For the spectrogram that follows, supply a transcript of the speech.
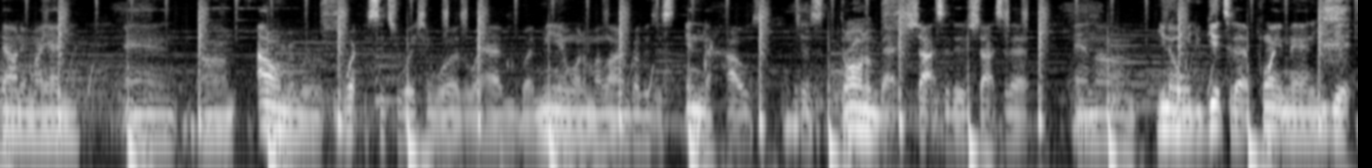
down in Miami, and um, I don't remember what the situation was or what have you, but me and one of my line brothers just in the house, just throwing them back, shots of this, shots of that, and um, you know when you get to that point, man, and you get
